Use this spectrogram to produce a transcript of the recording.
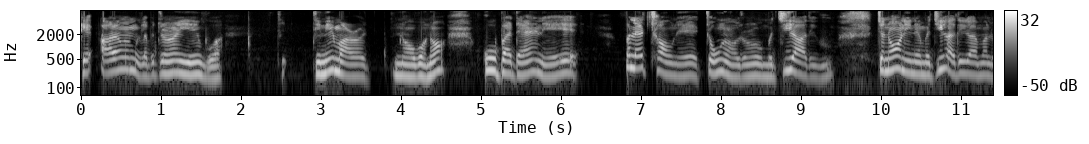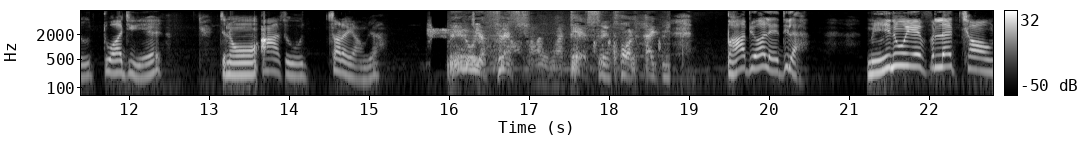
ကဲအားလုံးမင်္ဂလာပါကျွန်တော်ရင်းဘောဒီနေ့မှာတော့နော်ဗောနော်ကိုဘတ်တန်းနဲ့ဖလက်ချောင်းနဲ့ကျုံးတော်ကျွန်တော်တို့မကြည့်ရသေးဘူးကျွန်တော်အနေနဲ့မကြည့်ရသေးတာမှလို့တွားကြည့်ရဲကျွန်တော်အားဆိုစရရအောင်ဗျာမင်းတို့ရဖလက်ချောင်းကတဲ့စင်ခေါ်လိုက်ပြီဘာပြောလဲတိလားမင်းတို့ရဲ့ flat ချောင်း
